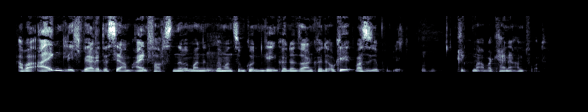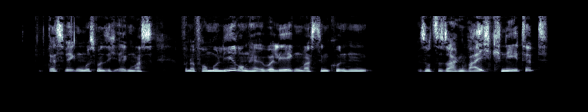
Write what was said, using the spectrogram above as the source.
aber eigentlich wäre das ja am einfachsten, ne? wenn man, mhm. wenn man zum Kunden gehen könnte und sagen könnte, okay, was ist Ihr Problem? Mhm. Kriegt man aber keine Antwort. Deswegen muss man sich irgendwas von der Formulierung her überlegen, was den Kunden sozusagen weich knetet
